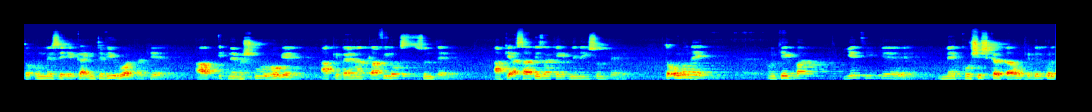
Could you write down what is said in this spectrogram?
تو ان میں سے ایک کا انٹرویو ہوا تھا کہ آپ اتنے مشہور ہو گئے، آپ کے بیانات کافی لوگ سنتے ہیں، آپ کے اساتذہ کے اتنے نہیں سنتے ہیں۔ تو انہوں نے، ان کی ایک بات یہ تھی کہ میں کوشش کرتا ہوں کہ بالکل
